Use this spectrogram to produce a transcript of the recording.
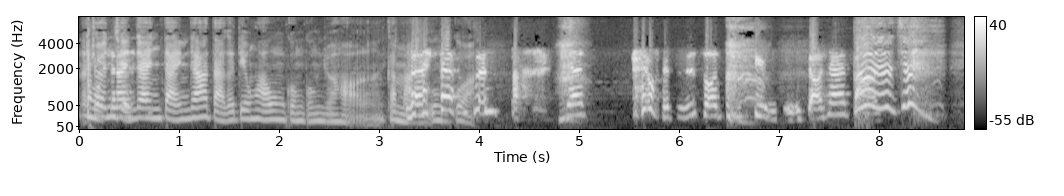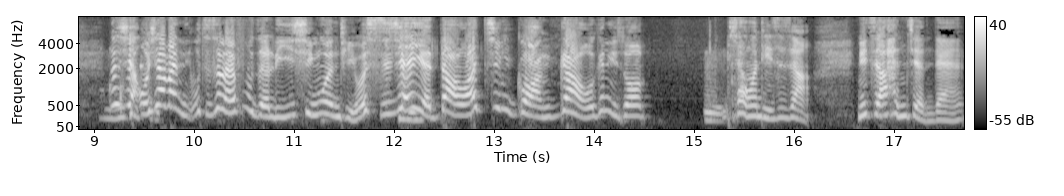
那就很简单，你打人家打个电话问公公就好了，干嘛 问挂？现在我只是说第五小，现在打这那下我下半你我只是来负责离心问题，我时间也到，我要进广告，我跟你说。嗯，现在问题是这样，你只要很简单，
